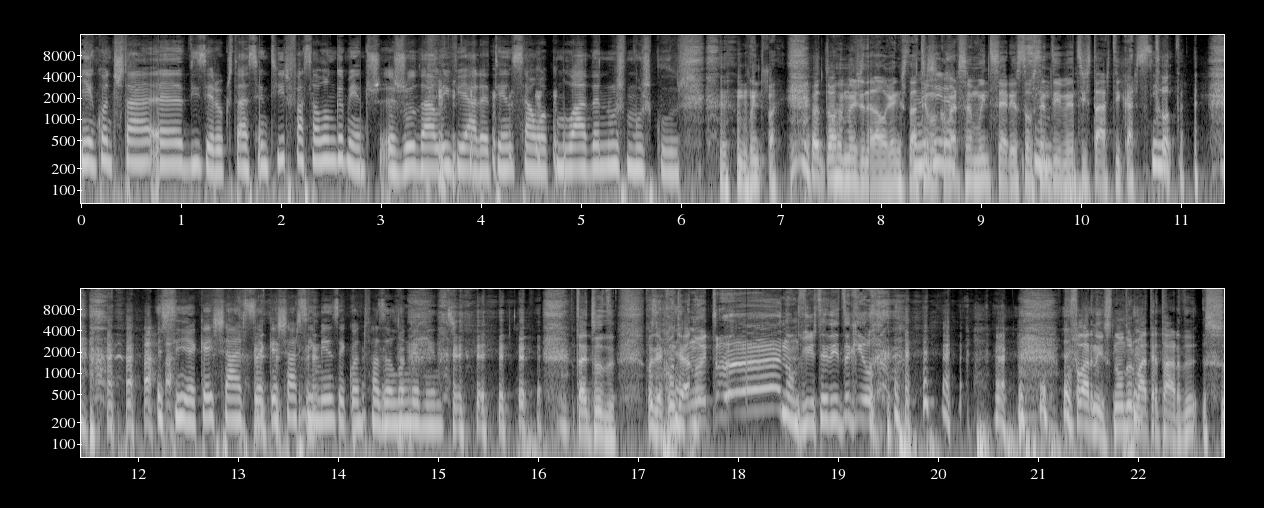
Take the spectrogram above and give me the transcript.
E enquanto está a dizer o que está a sentir, faça alongamentos. Ajuda a aliviar a tensão acumulada nos músculos. muito bem. Eu estou a imaginar alguém que está a ter uma conversa muito séria sobre Sim. sentimentos e está a esticar-se Sim. toda. Assim, a queixar-se, a queixar-se imenso enquanto faz alongamentos. Está tudo. Pois é, contei à noite. "Ah, não devias ter dito aquilo. Por falar nisso, não durma até tarde. Se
